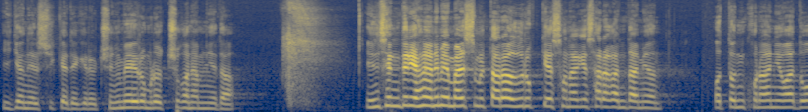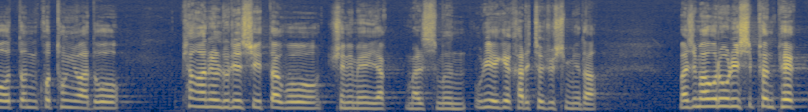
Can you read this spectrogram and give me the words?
이겨낼 수 있게 되기를 주님의 이름으로 축원합니다. 인생들이 하나님의 말씀을 따라 의롭게 선하게 살아간다면 어떤 고난이 와도 어떤 고통이 와도 평안을 누릴 수 있다고 주님의 약 말씀은 우리에게 가르쳐 주십니다. 마지막으로 우리 시편 100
